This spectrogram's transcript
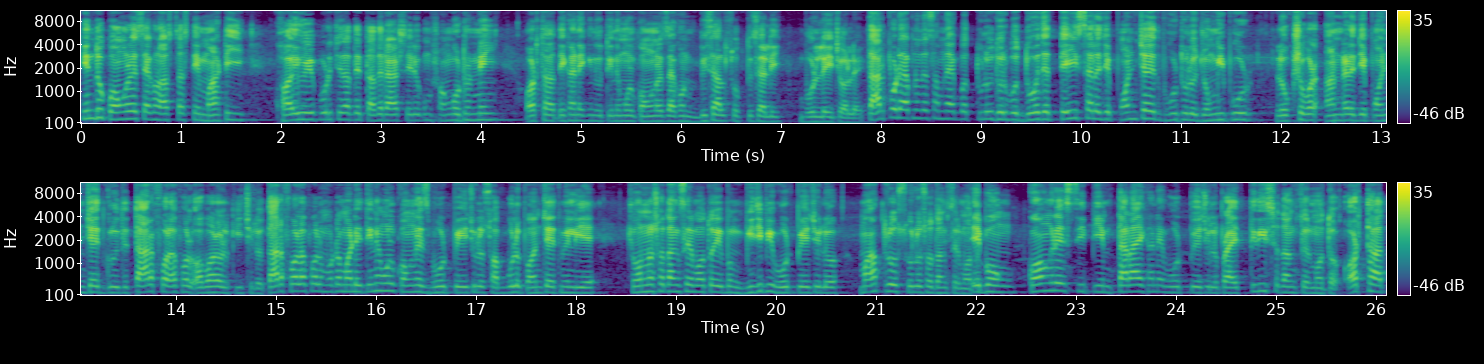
কিন্তু কংগ্রেস এখন আস্তে আস্তে মাটি ক্ষয় হয়ে পড়েছে তাদের তাদের আর সেরকম সংগঠন নেই। অর্থাৎ এখানে কিন্তু তৃণমূল কংগ্রেস এখন বিশাল শক্তিশালী বললেই চলে। তারপরে আপনাদের সামনে একবার তুলে ধরবো দু হাজার তেইশ সালে যে পঞ্চায়েত ভোট হলো জঙ্গিপুর লোকসভার আন্ডারে যে পঞ্চায়েতগুলিতে, তার ফলাফল ওভারঅল কী ছিল? তার ফলাফল মোটামুটি তৃণমূল কংগ্রেস ভোট পেয়েছিল সবগুলো পঞ্চায়েত মিলিয়ে চুয়ান্ন শতাংশের মতো এবং বিজেপি ভোট পেয়েছিল মাত্র ষোলো শতাংশের মতো। এবং কংগ্রেস, সিপিএম তারা এখানে ভোট পেয়েছিল প্রায় তিরিশ শতাংশের মতো। অর্থাৎ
